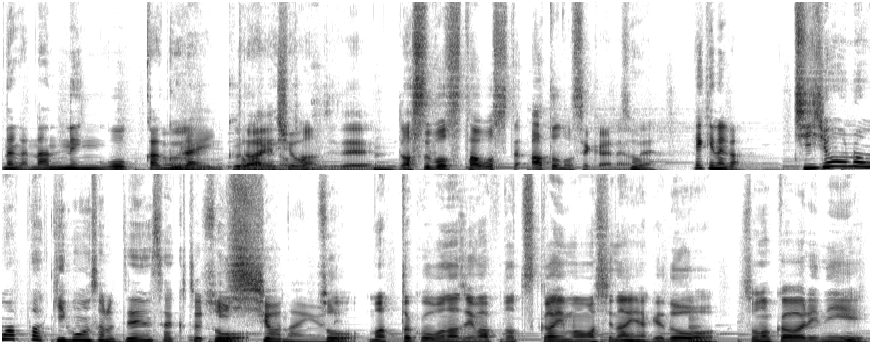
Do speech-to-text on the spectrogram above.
なんか何年後かぐらいうんとかでしょ、ぐらいの感じで、うん。ラスボス倒して後の世界だよね。だけどなんか地上のマップは基本その前作と一緒なんよねそう。全く同じマップの使い回しなんやけど、その代わりに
